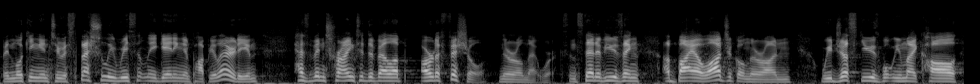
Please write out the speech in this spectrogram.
been looking into, especially recently gaining in popularity, has been trying to develop artificial neural networks. Instead of using a biological neuron, we just use what we might call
